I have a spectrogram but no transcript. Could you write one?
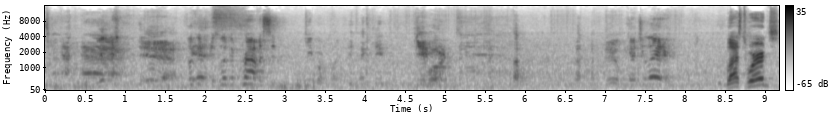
yeah, Yeah. it's looking, it's looking promising. Keyboard player. Keyboard. We'll catch you later. Last words?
